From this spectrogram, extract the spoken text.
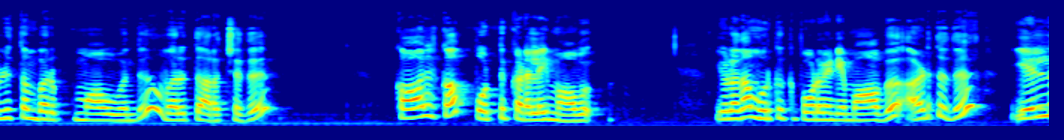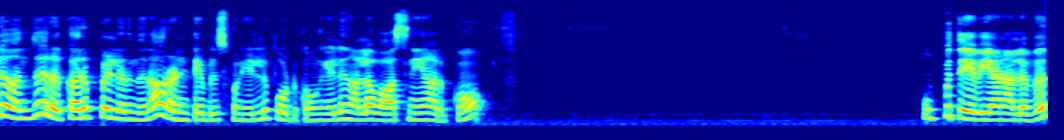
உளுத்தம்பருப்பு மாவு வந்து வறுத்து அரைச்சது. கால் கப் பொட்டுக்கடலை மாவு. இவ்வளோ தான் முறுக்குக்கு போட வேண்டிய மாவு. அடுத்தது எள் வந்து கருப்பெல் இருந்ததுன்னா ஒரு ரெண்டு டேபிள் ஸ்பூன் எள்ளு போட்டுக்கோங்க. எள்ளு நல்லா வாசனையாக இருக்கும். உப்பு தேவையான அளவு.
